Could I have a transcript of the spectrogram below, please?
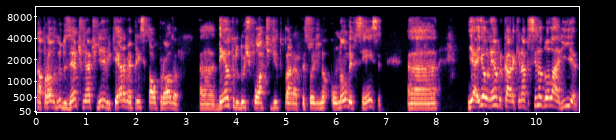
a prova do 200 metros livre, que era a minha principal prova uh, dentro do esporte dito para pessoas não, com não deficiência. Uh, e aí eu lembro, cara, que na piscina do Olaria,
